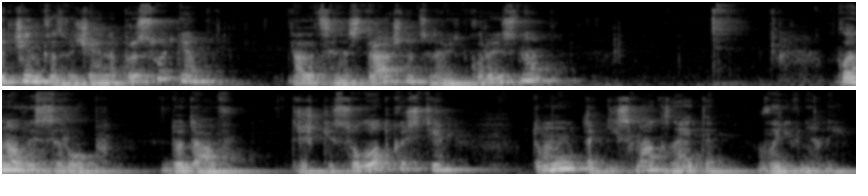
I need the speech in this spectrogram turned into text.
Гірчинка, звичайно, присутня, але це не страшно, це навіть корисно. Кленовий сироп додав трішки солодкості, тому такий смак, знаєте, вирівняний.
